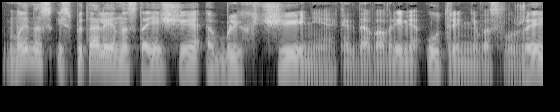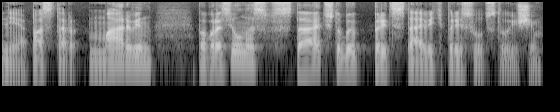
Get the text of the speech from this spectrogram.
Мы нас испытали настоящее облегчение, когда во время утреннего служения пастор Марвин попросил нас встать, чтобы представить присутствующим.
